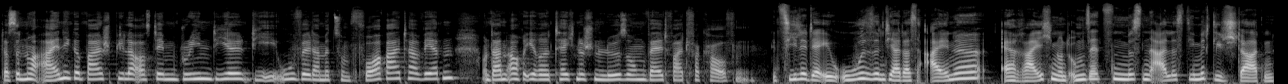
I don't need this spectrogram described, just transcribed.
Das sind nur einige Beispiele aus dem Green Deal. Die EU will damit zum Vorreiter werden und dann auch ihre technischen Lösungen weltweit verkaufen. Ziele der EU sind ja das eine, erreichen und umsetzen müssen alles die Mitgliedstaaten.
